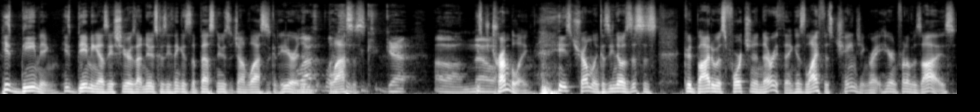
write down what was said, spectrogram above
he's beaming. He's beaming as he shares that news because he thinks it's the best news that John Bellasis could hear. And then Bellasis Bellasis, get oh no. he's trembling. he's trembling because he knows this is goodbye to his fortune and everything. His life is changing right here in front of his eyes.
